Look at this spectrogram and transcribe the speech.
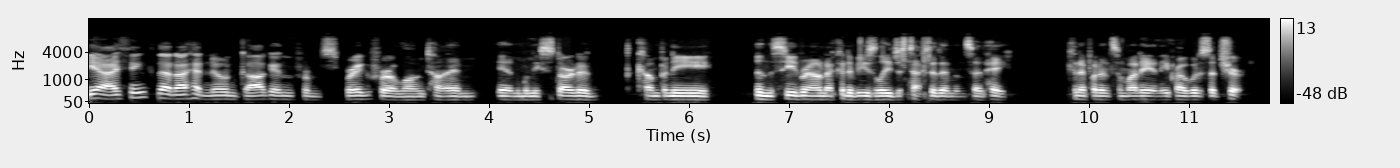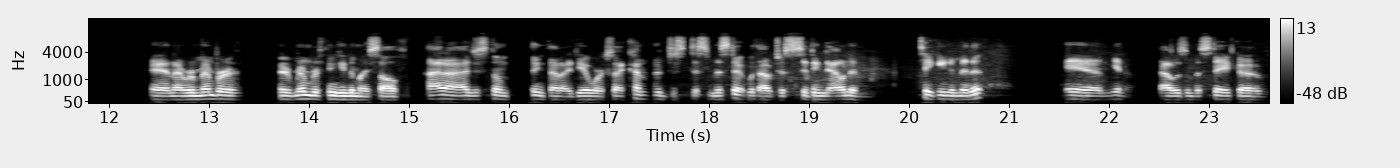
Yeah, I think that I had known Gagan from Sprig for a long time, and when he started the company in the seed round, I could have easily just texted him and said, "Hey, can I put in some money?" And he probably would have said, "Sure." And I remember, I remember thinking to myself, I, I just don't think that idea works. I kind of just dismissed it without just sitting down and taking a minute. And, you know, that was a mistake of,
